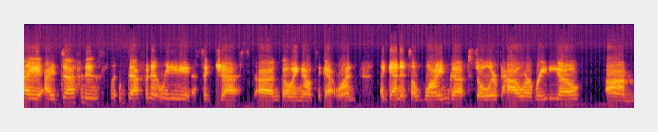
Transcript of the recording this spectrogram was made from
I, I definitely definitely suggest uh, going out to get one. Again, it's a wind up solar power radio. Um,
